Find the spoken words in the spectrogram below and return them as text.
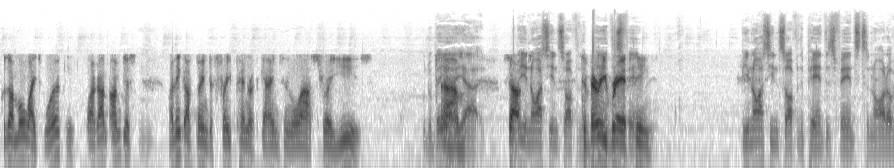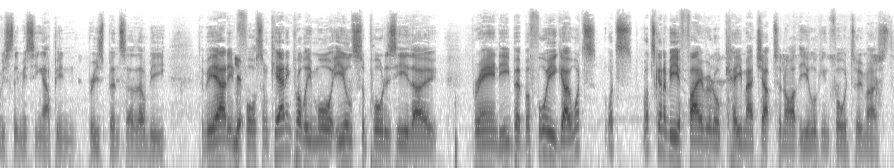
because I'm always working. Like I'm, I'm just. I think I've been to three Penrith games in the last three years. It'll be, Um, a, uh, so it'll be a nice insight for It's a very Panthers rare fan- thing. Be a nice insight for the Panthers fans tonight. Obviously missing up in Brisbane, so they'll be they'll be out in Yep. force. I'm counting probably more Eels supporters here though, Brandy. But before you go, what's what's what's going to be your favourite or key matchup tonight that you're looking forward to most?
